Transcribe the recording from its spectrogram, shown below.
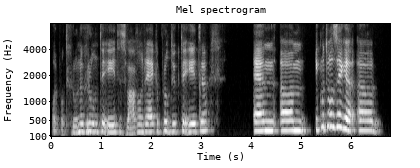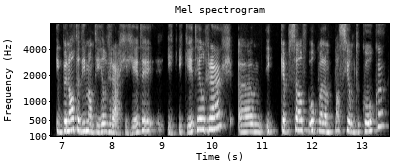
bijvoorbeeld groene groenten eten, zwavelrijke producten eten. En um, ik moet wel zeggen, uh, ik ben altijd iemand die heel graag gegeten ik, ik eet heel graag. Um, ik heb zelf ook wel een passie om te koken.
